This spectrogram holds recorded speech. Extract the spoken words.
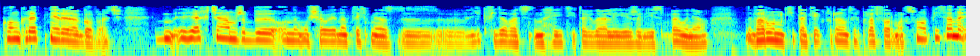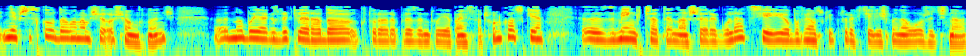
konkretnie reagować. Ja chciałam, żeby one musiały natychmiast y, likwidować ten hejt i tak dalej, jeżeli spełnia warunki takie, które na tych platformach są opisane. Nie wszystko udało nam się osiągnąć, no bo jak zwykle Rada, która reprezentuje państwa członkowskie, zmiękcza te nasze regulacje i obowiązki, które chcieliśmy nałożyć na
